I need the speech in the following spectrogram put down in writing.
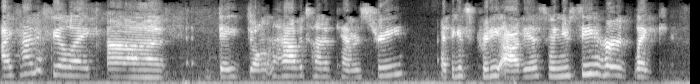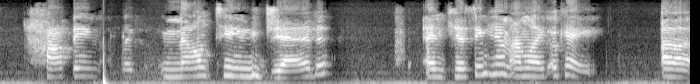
I kind of feel like uh, they don't have a ton of chemistry. I think it's pretty obvious when you see her like hopping, like mounting Jed and kissing him. I'm like, okay, uh,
